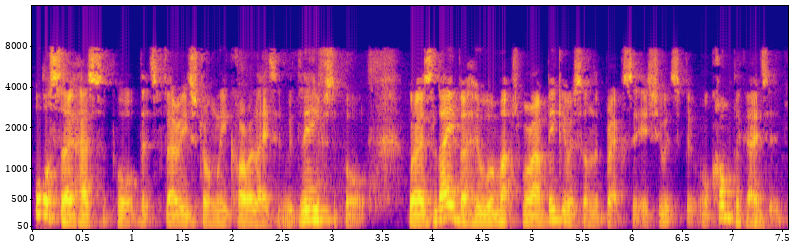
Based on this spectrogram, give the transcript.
also has support that's very strongly correlated with Leave support. Whereas Labour, who were much more ambiguous on the Brexit issue, it's a bit more complicated.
